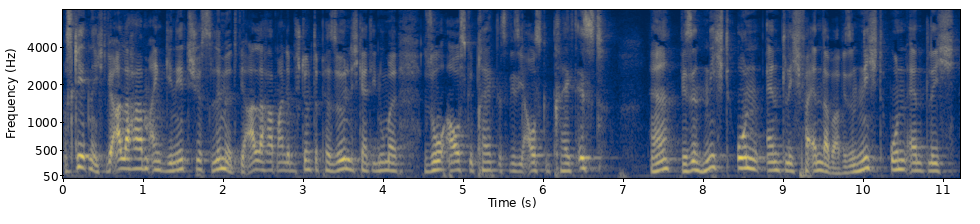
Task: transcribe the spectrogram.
Es geht nicht. Wir alle haben ein genetisches Limit. Wir alle haben eine bestimmte Persönlichkeit, die nun mal so ausgeprägt ist, wie sie ausgeprägt ist. Ja? Wir sind nicht unendlich veränderbar. Wir sind nicht unendlich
